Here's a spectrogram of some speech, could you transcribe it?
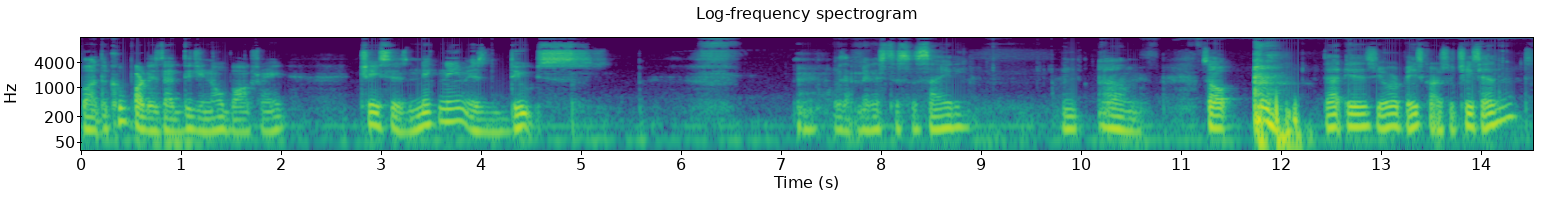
But the cool part is that did you know box, right? Chase's nickname is Deuce. Was that Menace to Society? Um, so that is your base card. So Chase Edmonds,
